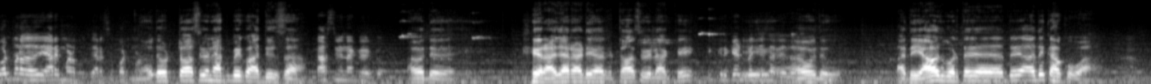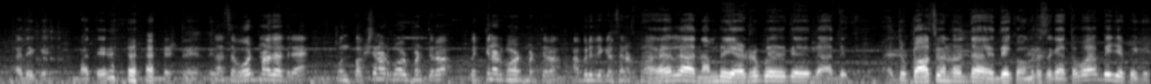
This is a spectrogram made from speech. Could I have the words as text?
ವೋಟ್ ಮಾಡೋದು ಯಾರಿಗೆ ಮಾಡ್ಬೋದು? ಯಾರಿಗೆ ಸಪೋರ್ಟ್ ಮಾಡ್ಬೋದು? ಅದು ಟಾಸ್ ವಿನ್ ಹಾಕ್ಬೇಕು ಆ ದಿವಸ. ಟಾಸ್ ವಿನ್ ಆಗಬೇಕು ಹೌದು. ರಾಜಾರಾಡಿ ಅದು ಟಾಸ್ ವಿನ್ ಹಾಕಿ. ಕ್ರಿಕೆಟ್ ಬಗ್ಗೆ ಸರ್ ಇದು. ಹೌದು. ಅದು ಯಾವ್ದು ಬರ್ತದೆ ಅದು ಅದಕ್ಕೆ ಹಾಕುವ. ಅದಕ್ಕೆ ಮತ್ತೆ? ಅಷ್ಟೇ ಅದು. ಸರ್ ವೋಟ್ ಮಾಡೋದಾದ್ರೆ ಒಂದು ಪಕ್ಷ ನೋಡ್ಕೊಂಡು ವೋಟ್ ಮಾಡ್ತಿರೋ ವ್ಯಕ್ತಿ ನೋಡ್ಕೊಂಡು ವೋಟ್ ಮಾಡ್ತಿರೋ ಅಭಿವೃದ್ಧಿ ಕೆಲಸ ನೋಡ್ಕೊಂಡು vote ಅದೆಲ್ಲ ನಮ್ದು ಎರಡು ರೂಪಾಯಿಗೆ ಇಲ್ಲ ಅದು ಅದು ಟಾಸ್ ವಿನ್ ಅಂತ ಇದೇ ಕಾಂಗ್ರೆಸ್ಗೆ ಅಥವಾ ಬಿ ಜೆ ಪಿಗೆ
